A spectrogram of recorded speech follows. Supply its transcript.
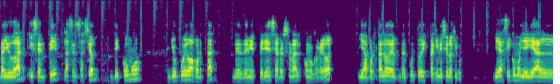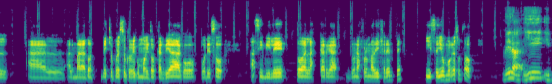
ayudar y sentir la sensación de cómo yo puedo aportar desde mi experiencia personal como corredor y aportarlo desde el punto de vista kinesiológico. Y así como llegué al, al, al, maratón. De hecho, por eso corrí con monitor cardíaco, por eso asimilé todas las cargas de una forma diferente y se dio un buen resultado. Mira, y,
